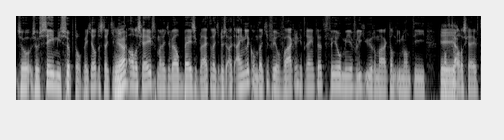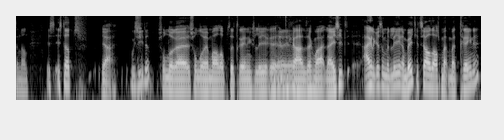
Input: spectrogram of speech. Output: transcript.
zo, zo semi-subtop, weet je wel? Dus dat je niet Ja. alles geeft, maar dat je wel bezig blijft. En dat je dus uiteindelijk, omdat je veel vaker getraind hebt, veel meer vlieguren maakt dan iemand die af en toe Ja. alles geeft. En dan is, is dat, ja, hoe zie je dat? Zonder, eh, zonder helemaal op de trainingsleren Ja, in te ja. gaan, zeg maar. Nou, je ziet, eigenlijk is het met leren een beetje hetzelfde als met, met trainen.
